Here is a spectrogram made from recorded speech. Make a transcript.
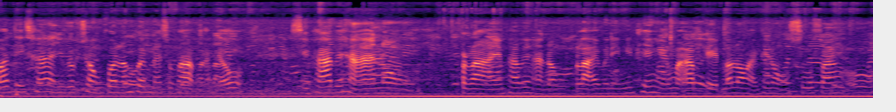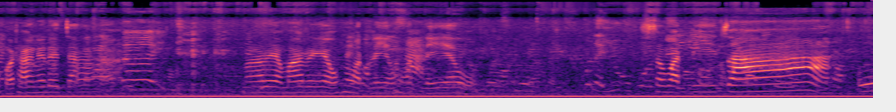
วัสดีค่ะ อยู่กับช่องคนลำเพิ่นแม่สุภาพค่ะเดี๋ยวสิพาไปหาน้องปลายพาไปหาน้องปลายวันนี้มีเพลงอย่างมาอัปเดตมาลองให้พี่น้องสู้ฟังโอ้ขอทางได้เลยจ้า มาแล้วมาแล้วหอดแล้วหอดแล้วสวัสดีจ้าโอ้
